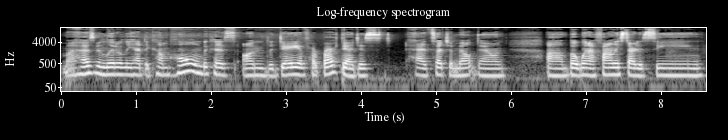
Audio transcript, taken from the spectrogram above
my husband literally had to come home because on the day of her birthday, I just had such a meltdown. Um, but when I finally started seeing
